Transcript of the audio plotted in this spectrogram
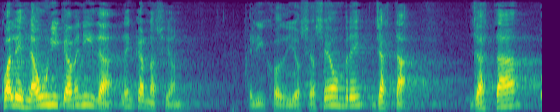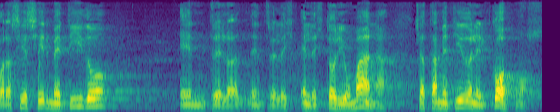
¿Cuál es la única venida? La encarnación. El Hijo de Dios se hace hombre, ya está. Ya está, por así decir, metido entre la, en la historia humana, ya está metido en el cosmos,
